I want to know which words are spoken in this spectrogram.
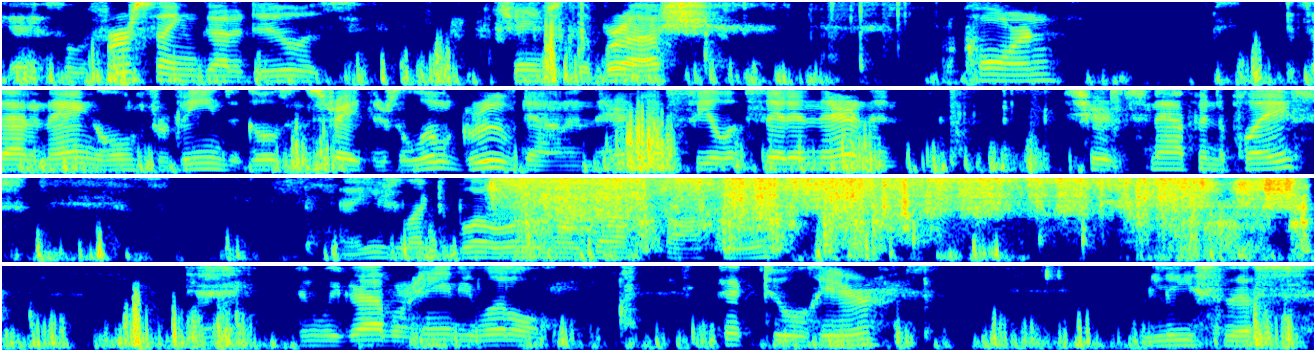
Okay, so the first thing we've got to do is change the brush. For corn, it's at an angle, and for beans, it goes in straight. There's a little groove down in there, and you'll feel it fit in there, and then sure it snap into place. I usually like to blow a little more dust off here. Okay, then we grab our handy little pick tool here, release this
